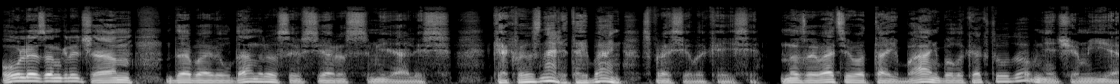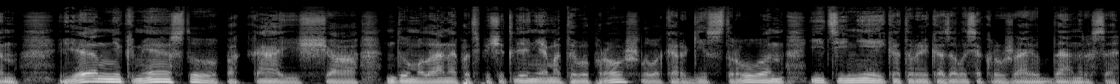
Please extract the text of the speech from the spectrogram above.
«Улез англичан», — добавил Данрос, и все рассмеялись. «Как вы узнали, Тайбань?» — спросила Кейси. Называть его Тайбань было как-то удобнее, чем Йен. Йен не к месту, пока еще, — думала она под впечатлением от его прошлого, корги струан и теней, которые, казалось, окружают Данроса.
